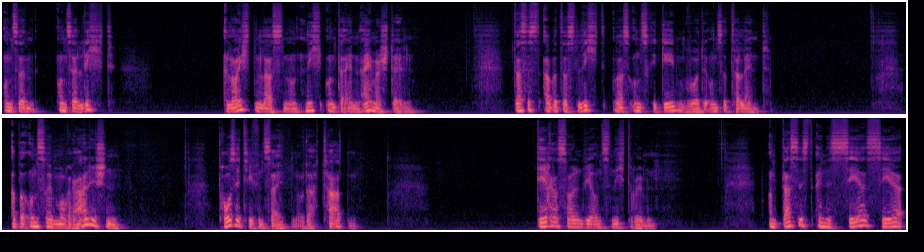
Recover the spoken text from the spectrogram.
unseren, unser Licht leuchten lassen und nicht unter einen Eimer stellen. Das ist aber das Licht, was uns gegeben wurde, unser Talent. Aber unsere moralischen, positiven Seiten oder Taten, derer sollen wir uns nicht rühmen. Und das ist eine sehr, sehr,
